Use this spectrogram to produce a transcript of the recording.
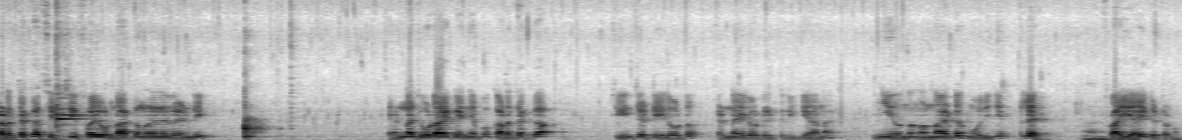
കടച്ചക്ക സിക്സ്റ്റി ഫൈവ് ഉണ്ടാക്കുന്നതിന് വേണ്ടി എണ്ണ ചൂടായി കഴിഞ്ഞപ്പോൾ കടച്ചക്ക ചീൻചട്ടിയിലോട്ട് എണ്ണയിലോട്ട് ഇട്ടിരിക്കുകയാണ്. ഇനി ഒന്ന് നന്നായിട്ട് മുരിഞ്ഞ് അല്ലേ? ഫ്രൈ ആയി കിട്ടണം.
